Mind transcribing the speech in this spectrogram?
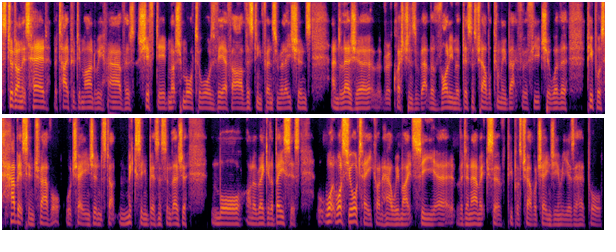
stood on its head. The type of demand we have has shifted much more towards VFR, visiting friends and relations, and leisure. There are questions about the volume of business travel coming back for the future, whether people's habits in travel will change and start mixing business and leisure more on a regular basis. What, what's your take on how we might see uh, the dynamics of people's travel changing in the years ahead, Paul?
